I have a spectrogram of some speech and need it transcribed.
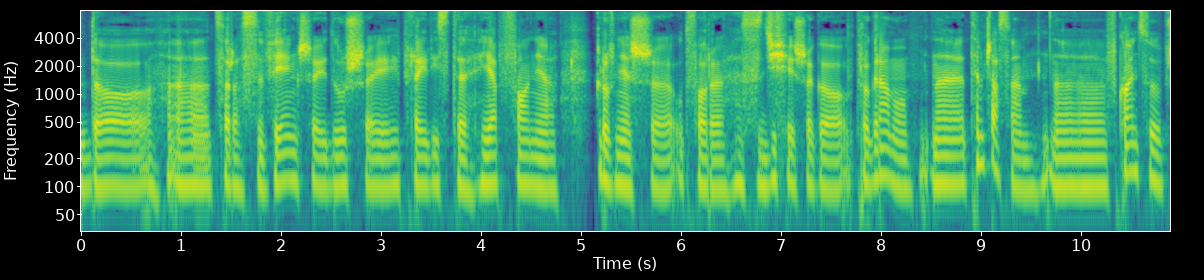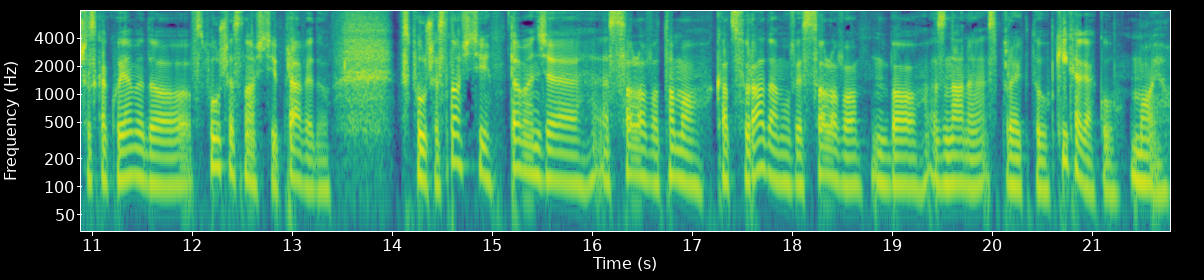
do e, coraz większej, dłuższej playlisty Japfonia również e, utwory z dzisiejszego programu. E, tymczasem w końcu przeskakujemy do współczesności, prawie do współczesności. To będzie solowo Tomo Katsurada, mówię solowo, bo znane z projektu Kikagaku Mojo.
